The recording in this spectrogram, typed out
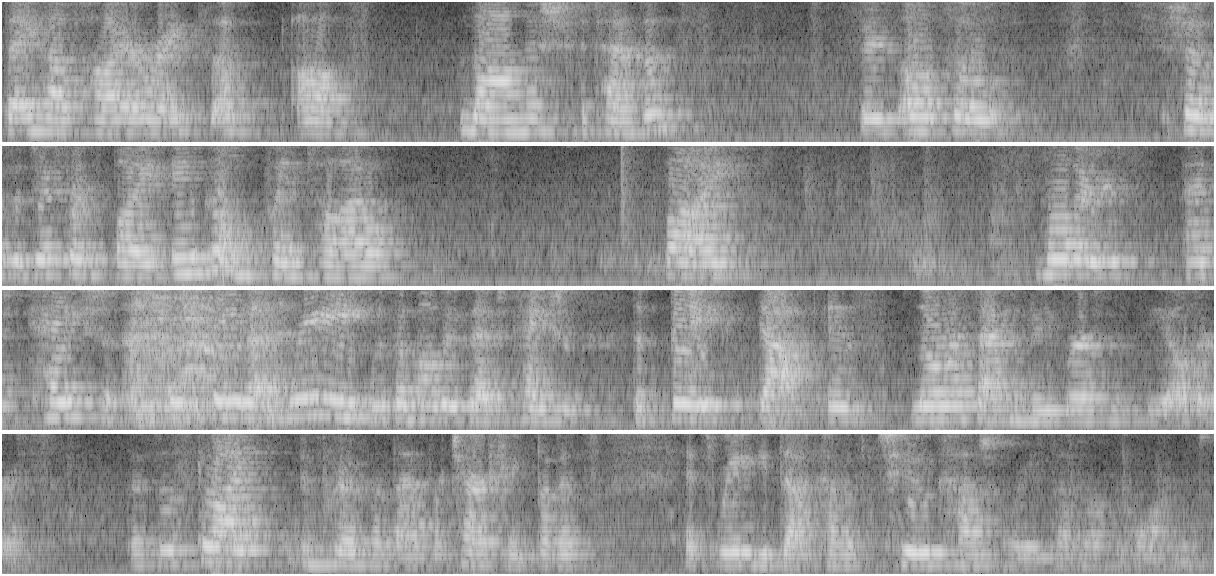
they have higher rates of, of longish attendance. There's also shows the difference by income quintile, by mother's education. And you see that really with the mother's education, the big gap is lower secondary versus the others. There's a slight improvement then for tertiary, but it's, it's really that kind of two categories that are important.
